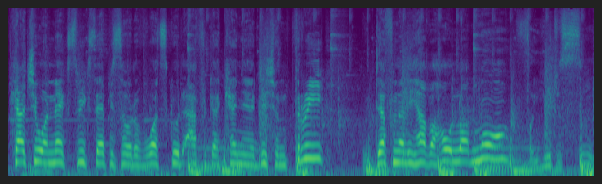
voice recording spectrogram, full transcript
Catch you on next week's episode of What's Good Africa Kenya Edition 3. We definitely have a whole lot more for you to see.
